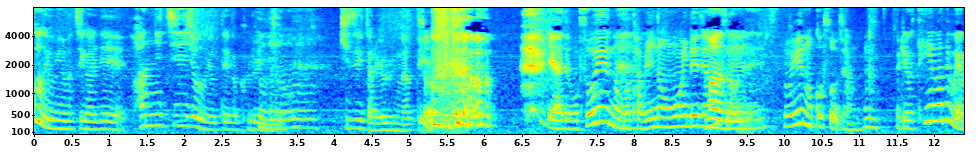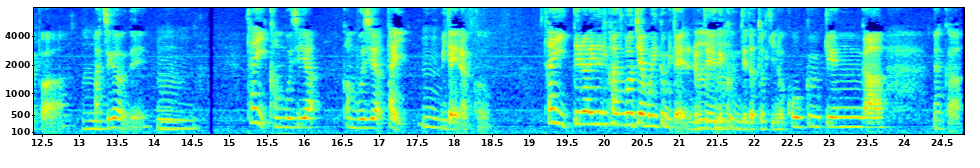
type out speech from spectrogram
個の読み間違いで半日以上の予定が狂い、うん気づいたら夜になっている。いやでもそういうのも旅の思い出じゃん、まあね。そういうのこそじゃん。うん、予定はでもやっぱうん。間違うね、うん。タイカンボジア。カンボジアタイうん。みたいなこのタイ行ってる間にカンボジアも行くみたいな予定で組んでた時の航空券がなんか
